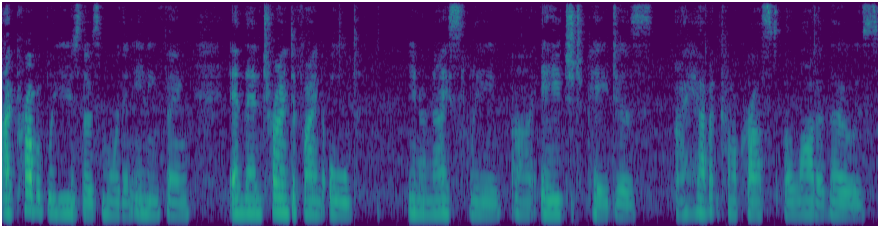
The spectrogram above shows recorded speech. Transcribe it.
I probably use those more than anything and then trying to find old, you know, nicely uh, aged pages. I haven't come across a lot of those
